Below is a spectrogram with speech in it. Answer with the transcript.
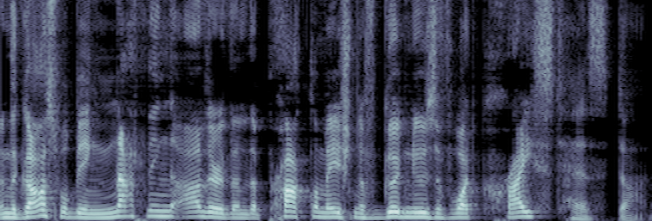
and the gospel being nothing other than the proclamation of good news of what Christ has done.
